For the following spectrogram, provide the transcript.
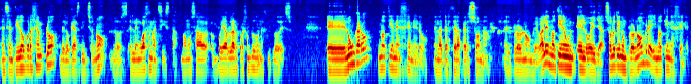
En el sentido, por ejemplo, de lo que has dicho, ¿no? Los, el lenguaje machista. Vamos a, voy a hablar, por ejemplo, de un ejemplo de eso. El húngaro no tiene género en la tercera persona, el pronombre, ¿vale? No tiene un él o ella, solo tiene un pronombre y no tiene género.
